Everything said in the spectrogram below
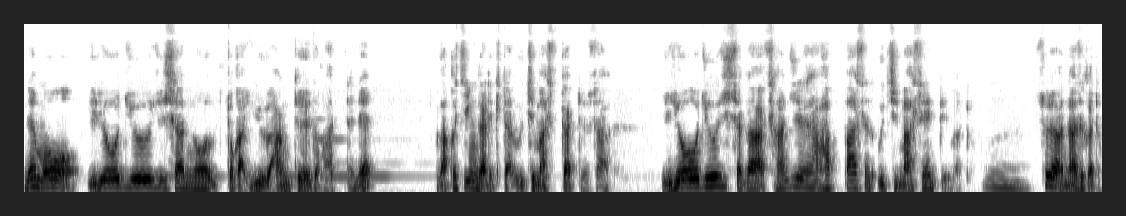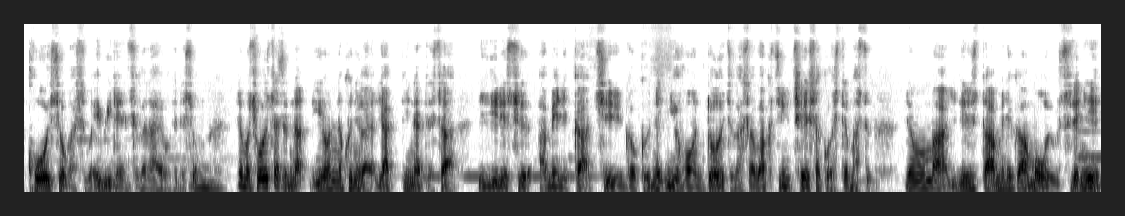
でも、医療従事者のとかいうアンケートがあってね、ワクチンができたら打ちますかっていうさ、医療従事者が38%打ちませんっていうわけ。うん。それはなぜかと後遺症がすごいエビデンスがないわけでしょ。うん。でもそういう人たちな、いろんな国が躍起になってさ、イギリス、アメリカ、中国、ね、日本、ドイツがさ、ワクチン政策をしてます。でもまあ、イギリスとアメリカはもうすでに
